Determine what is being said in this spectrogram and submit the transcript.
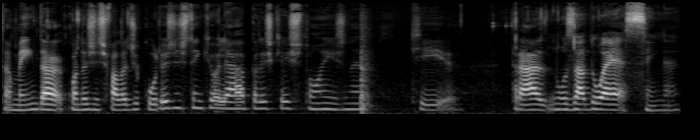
também da quando a gente fala de cura, a gente tem que olhar para as questões, né, que traz, nos adoecem, né?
